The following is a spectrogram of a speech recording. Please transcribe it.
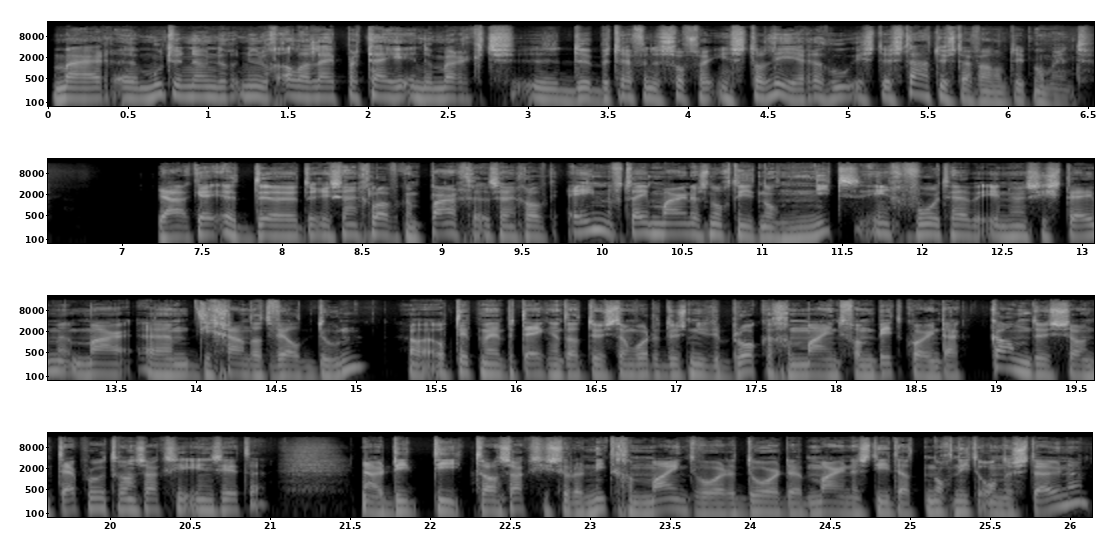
maar moeten nu nog, nu nog allerlei partijen in de markt de betreffende software installeren? Hoe is de status daarvan op dit moment? Ja, oké. Okay, er zijn geloof ik een paar, er zijn geloof ik één of twee miners nog die het nog niet ingevoerd hebben in hun systemen, maar um, die gaan dat wel doen. Op dit moment betekent dat dus, dan worden dus nu de blokken gemined van Bitcoin. Daar kan dus zo'n Taproot-transactie in zitten. Nou, die, die transacties zullen niet gemined worden door de miners die dat nog niet ondersteunen.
